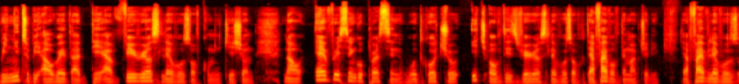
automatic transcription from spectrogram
we need to be aware that there are various levels of communication. Now, every single person would go through each of these various levels of, there are five of them actually. There are five levels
